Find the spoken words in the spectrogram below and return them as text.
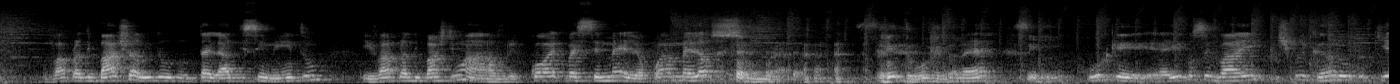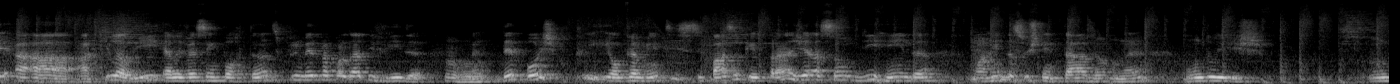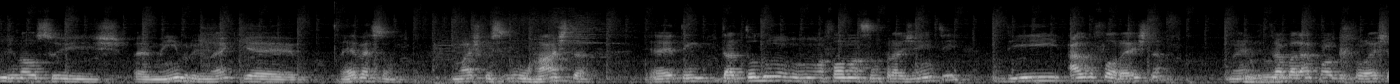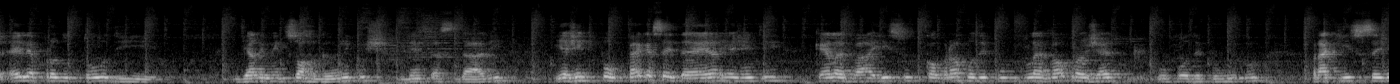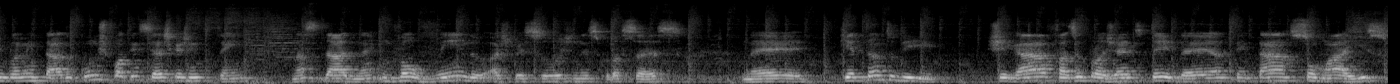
Vá para debaixo ali do, do telhado de cimento e vá para debaixo de uma árvore. Qual é que vai ser melhor? Qual é a melhor sombra? Sem dúvida. né? Sim. Porque aí você vai explicando o que a, a, aquilo ali ela vai ser importante primeiro para a qualidade de vida. Uhum. Né? Depois, e obviamente, se passa o quê? Para a geração de renda, uma renda sustentável. Né? Um dos um dos nossos é, membros, né, que é Everson, mais conhecido como Rasta, é, tem dado toda uma formação para a gente de agrofloresta, né, uhum. de trabalhar com agrofloresta. Ele é produtor de, de alimentos orgânicos dentro da cidade e a gente pô, pega essa ideia e a gente quer levar isso, cobrar o poder público, levar o projeto o poder público para que isso seja implementado com os potenciais que a gente tem na cidade, né? envolvendo as pessoas nesse processo, né? que é tanto de chegar, fazer o um projeto, ter ideia, tentar somar isso,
